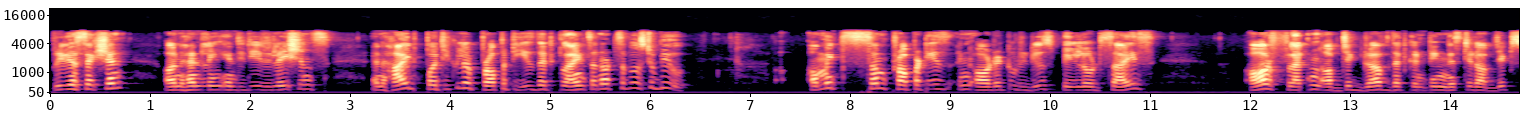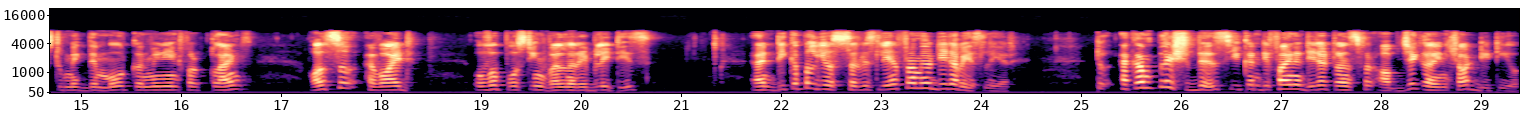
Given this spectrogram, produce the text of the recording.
previous section on handling entity relations and hide particular properties that clients are not supposed to view omit some properties in order to reduce payload size or flatten object graphs that contain nested objects to make them more convenient for clients. Also avoid overposting vulnerabilities and decouple your service layer from your database layer. To accomplish this, you can define a data transfer object or in short DTO.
